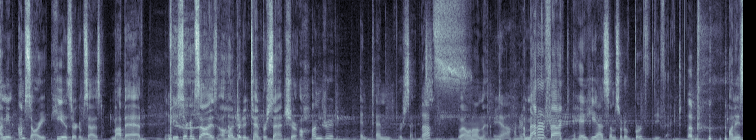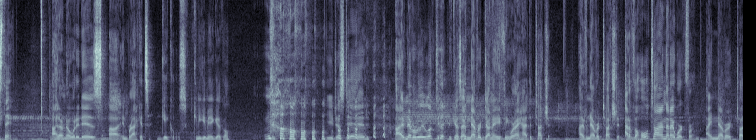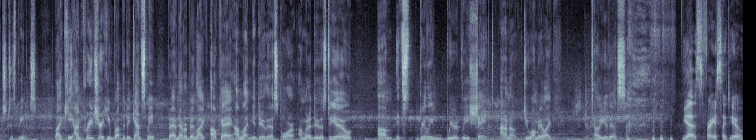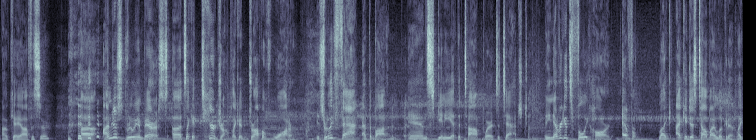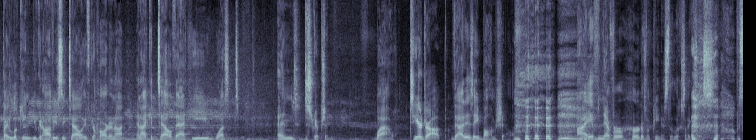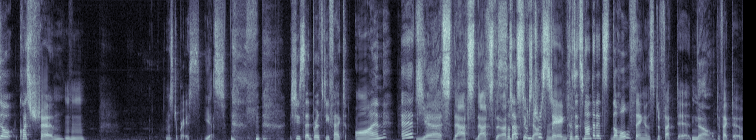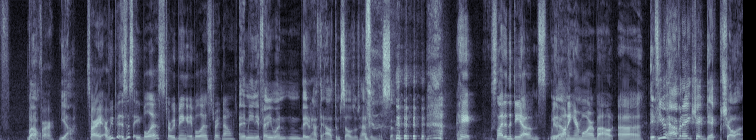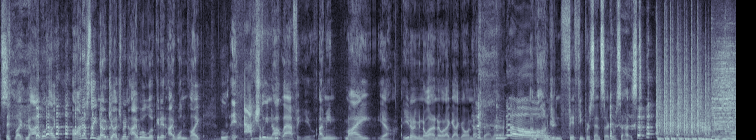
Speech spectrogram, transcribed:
I mean, I'm sorry. He is circumcised. My bad. He's circumcised 110%. Sure, 110%. That's dwelling on that. yeah, 100. A matter of fact, he, he has some sort of birth defect on his thing. I don't know what it is. Uh, in brackets, giggles. Can you give me a giggle? No. You just did. I've never really looked at it because I've never done anything where I had to touch it. I've never touched it. Out of the whole time that I worked for him, I never touched his penis. Like he, I'm pretty sure he rubbed it against me, but I've never been like, okay, I'm letting you do this, or I'm gonna do this to you. Um, it's really weirdly shaped. I don't know. Do you want me to like tell you this? yes, Bryce, I do. Okay, officer. Uh, I'm just really embarrassed. Uh, it's like a teardrop, like a drop of water. It's really fat at the bottom and skinny at the top where it's attached. And he never gets fully hard, ever. Like, I could just tell by looking at it. Like, by looking, you can obviously tell if you're hard or not. And I could tell that he wasn't. End description. Wow. Teardrop. That is a bombshell. I've never heard of a penis that looks like this. So, question. Mm-hmm. Mr. Brace. Yes. She said birth defect on it. Yes, that's that's the that's so that's sticks out for interesting because it's not that it's the whole thing is defected. No. Defective. Well, Whatever. yeah. Sorry, are we? Is this ableist? Are we being ableist right now? I mean, if anyone, they would have to out themselves as having this. So Hey, slide in the DMs. We Yeah. want to hear more about. uh if you have an egg-shaped dick, show us. Like, no, I will. Like, honestly, no judgment. I will look at it. I will like actually not laugh at you. I mean, my yeah. You don't even want to know what I got going down down there. No. I'm 150 percent circumcised.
